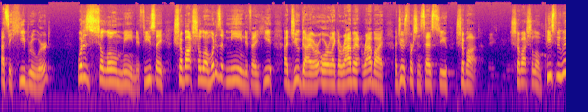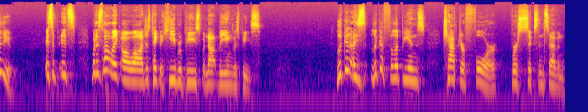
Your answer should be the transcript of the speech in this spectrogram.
That's a Hebrew word. What does shalom mean? If you say Shabbat shalom, what does it mean if a, a Jew guy or, or like a rabbi, rabbi, a Jewish person says to you, Shabbat? Shabbat shalom. Peace be with you. It's, a, it's, but it's not like, oh, well, I'll just take the Hebrew piece, but not the English piece. Look at, look at Philippians chapter 4, verse 6 and 7.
